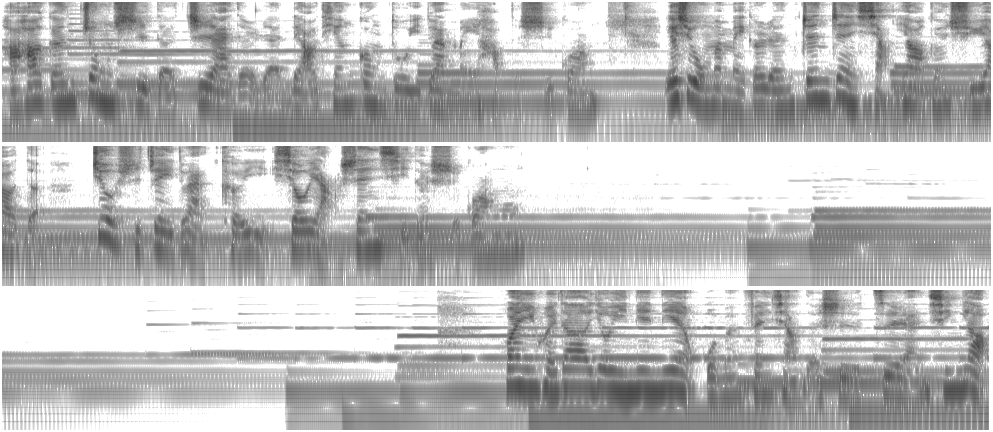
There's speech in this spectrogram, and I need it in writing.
好好跟重视的挚爱的人聊天，共度一段美好的时光。也许我们每个人真正想要跟需要的，就是这一段可以休养生息的时光哦。欢迎回到又一念念，我们分享的是自然星耀。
